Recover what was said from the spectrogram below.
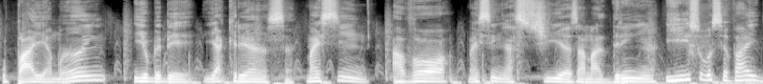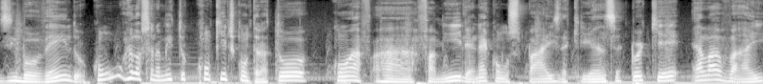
o pai e a mãe e o bebê e a criança, mas sim a avó, mas sim as tias, a madrinha. E isso você vai desenvolvendo com o um relacionamento com quem te contratou, com a, a, família, né, com os pais da criança, porque ela vai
